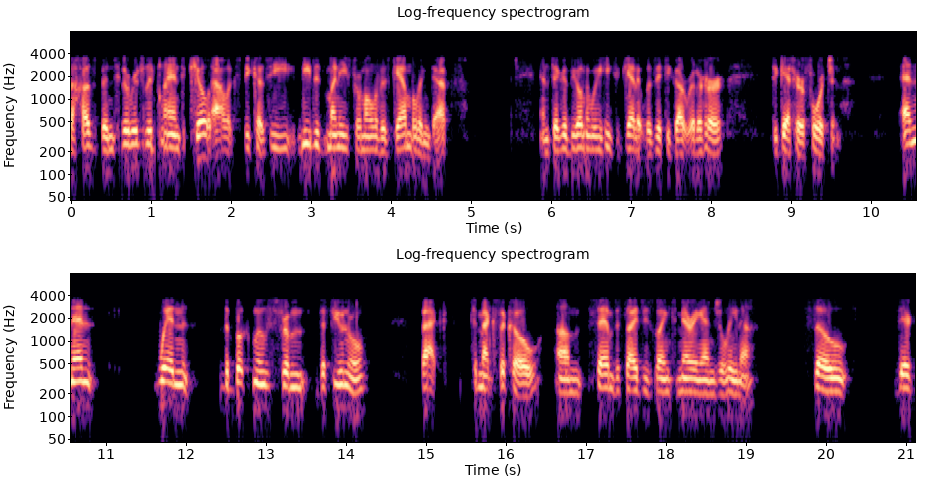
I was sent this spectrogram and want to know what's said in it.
the husband who originally planned to kill Alex because he needed money from all of his gambling debts and figured the only way he could get it was if he got rid of her to get her fortune. And then when the book moves from the funeral back to Mexico, um, Sam decides he's going to marry Angelina. So they're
